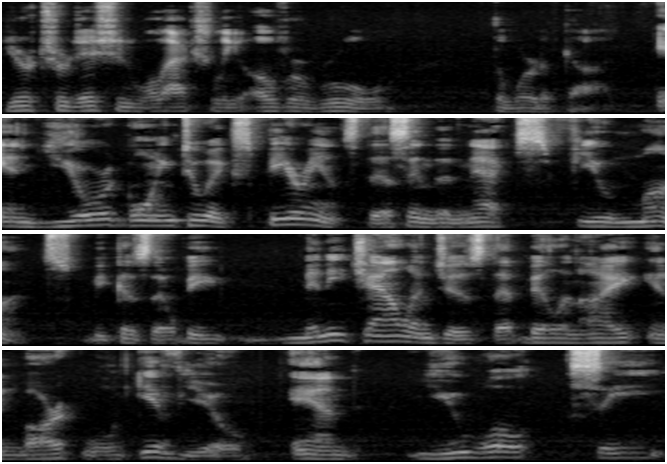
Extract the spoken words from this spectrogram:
your tradition will actually overrule the word of God. And you're going to experience this in the next few months because there'll be many challenges that Bill and I and Mark will give you. And you will see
